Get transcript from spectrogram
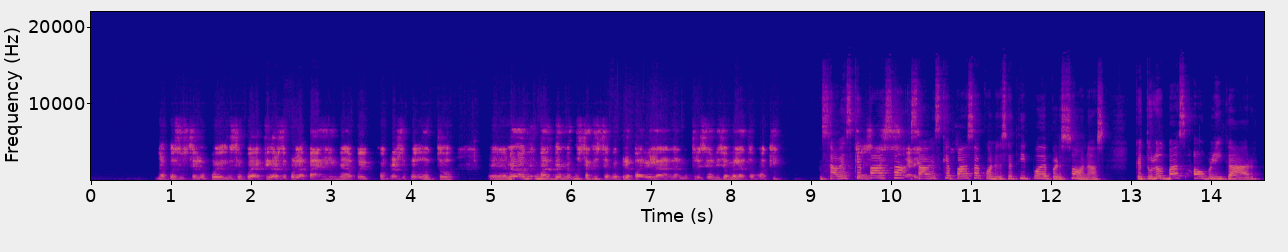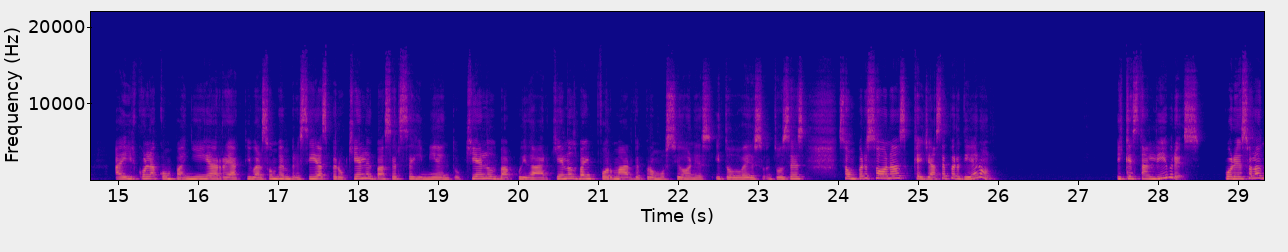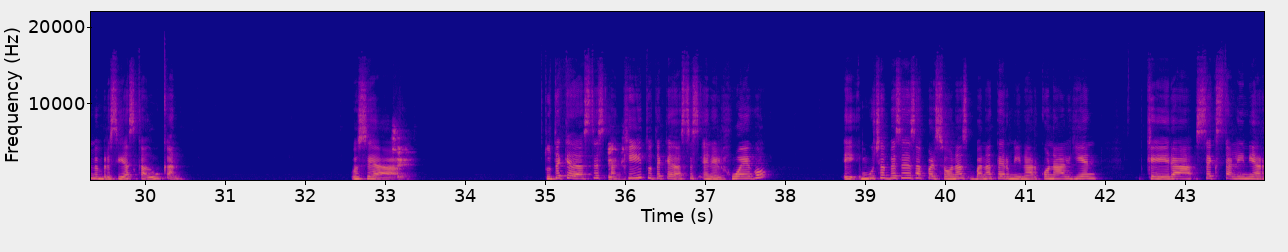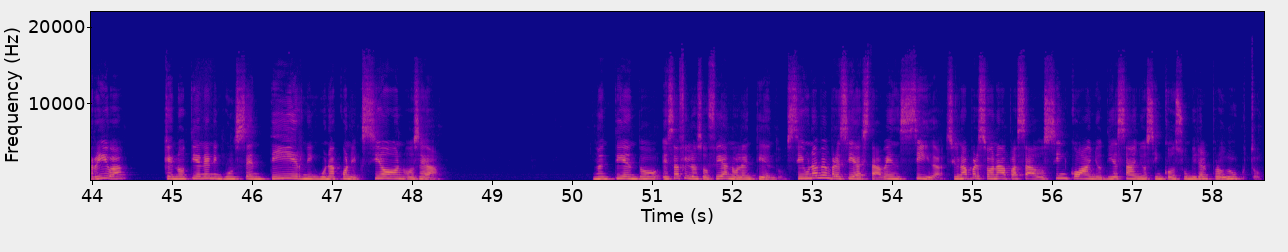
no, pues usted lo puede, usted puede activarse por la página, puede comprar su producto. Eh, no, a mí más bien me gusta que usted me prepare la, la nutrición y yo me la tomo aquí. ¿Sabes qué pasa? ¿Sabes qué pasa con ese tipo de personas? Que tú los vas a obligar a ir con la compañía, a reactivar sus membresías, pero ¿quién les va a hacer seguimiento? ¿Quién los va a cuidar? ¿Quién los va a informar de promociones y todo eso? Entonces, son personas que ya se perdieron y que están libres. Por eso las membresías caducan. O sea, tú te quedaste aquí, tú te quedaste en el juego. Y muchas veces esas personas van a terminar con alguien que era sexta línea arriba que no tiene ningún sentir, ninguna conexión, o sea, no entiendo, esa filosofía no la entiendo. Si una membresía está vencida, si una persona ha pasado 5 años, 10 años sin consumir el producto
